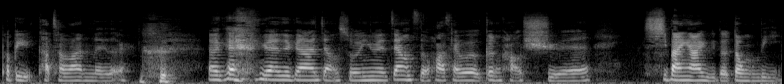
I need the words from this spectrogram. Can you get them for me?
Probably Catalan later. okay, OK，刚才就跟他讲说，因为这样子的话才会有更好学西班牙语的动力，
